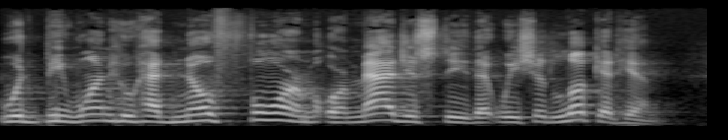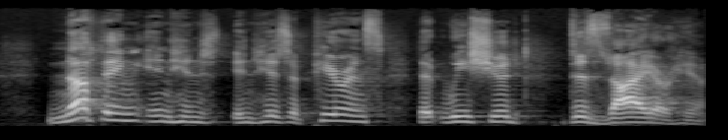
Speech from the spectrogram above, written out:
would be one who had no form or majesty that we should look at him, nothing in his, in his appearance that we should desire him.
